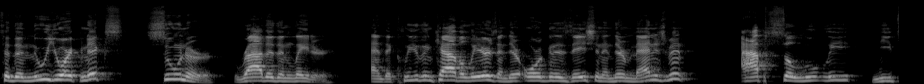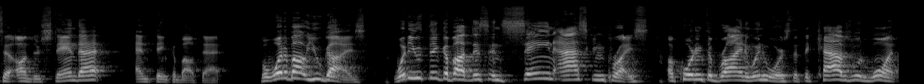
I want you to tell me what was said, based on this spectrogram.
to the New York Knicks sooner rather than later. And the Cleveland Cavaliers and their organization and their management absolutely need to understand that and think about that. But what about you guys? What do you think about this insane asking price, according to Brian Windhorst, that the Cavs would want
